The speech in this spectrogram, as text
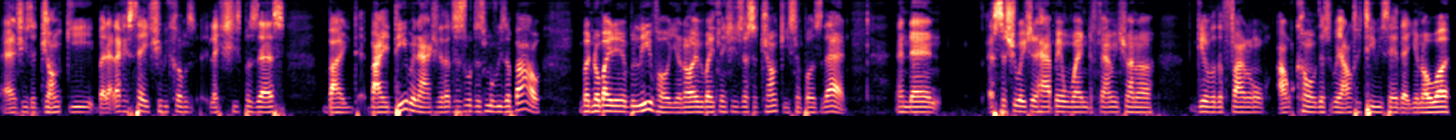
and she's a junkie. But like I say, she becomes like she's possessed by by a demon. Actually, that's just what this movie's about. But nobody didn't believe her. You know, everybody thinks she's just a junkie. Simple as that. And then a situation happened when the family's trying to give her the final outcome of this reality TV, saying that you know what,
